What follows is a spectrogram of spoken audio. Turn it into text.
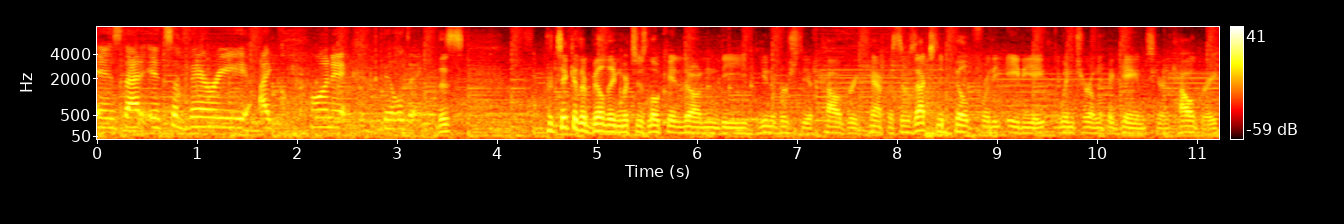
is that it's a very iconic building. This particular building, which is located on the University of Calgary campus, it was actually built for the 88 Winter Olympic Games here in Calgary.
